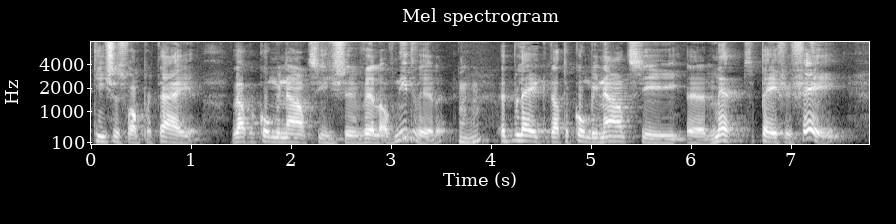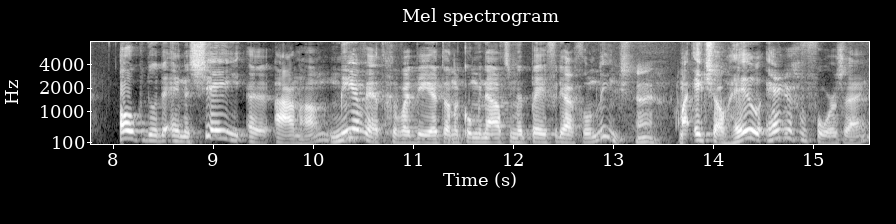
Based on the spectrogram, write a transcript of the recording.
kiezers van partijen. Welke combinaties ze willen of niet willen. Mm -hmm. Het bleek dat de combinatie uh, met PVV ook door de NSC-aanhang uh, meer werd gewaardeerd dan een combinatie met PvdA GroenLinks. Ja. Maar ik zou heel erg ervoor zijn,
